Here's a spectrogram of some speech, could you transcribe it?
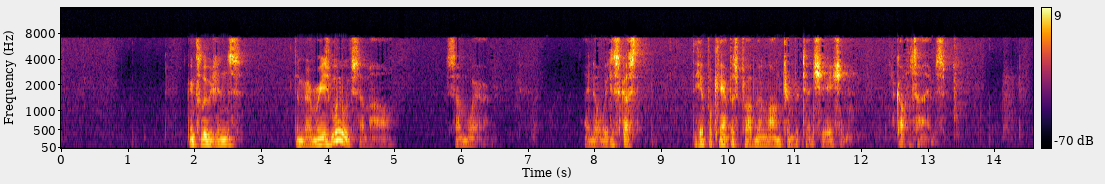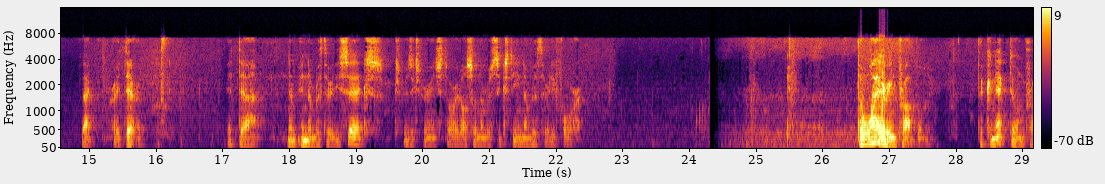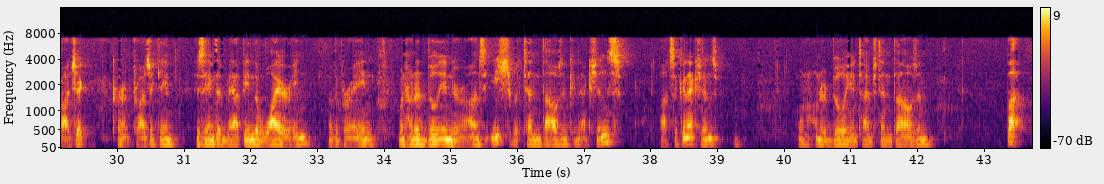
Conclusions, the memories move somehow, somewhere. I know we discussed the hippocampus problem in long-term potentiation a couple times. In fact, right there, at, uh, in number 36, experience experience stored, also number 16, number 34. The wiring problem. The Connectome project, current project, aimed, is aimed at mapping the wiring of the brain, 100 billion neurons, each with 10,000 connections, lots of connections, 100 billion times 10,000. But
